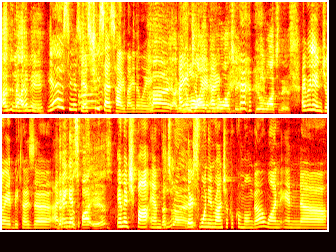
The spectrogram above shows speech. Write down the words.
Ah, nila I love Amy? it. Yes, yes, yes. She says hi, by the way. Hi, I mean, hello, enjoy I mean, I, you're watching. You will watch this. I really enjoy it because uh, I, The I name get of the spa is? Image Spa MD. That's right. There's one in Rancho Cucamonga, one in uh,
